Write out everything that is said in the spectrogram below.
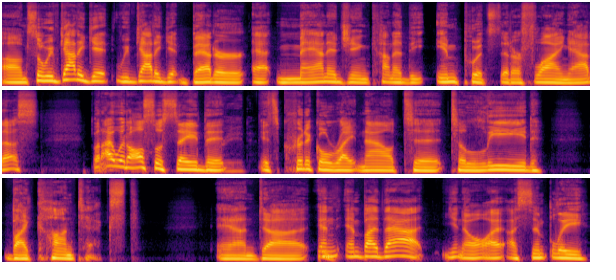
Um, so we've got to get we've got to get better at managing kind of the inputs that are flying at us. But I would also say that Agreed. it's critical right now to to lead by context, and uh, and and by that you know, I, I simply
